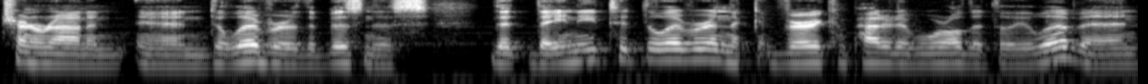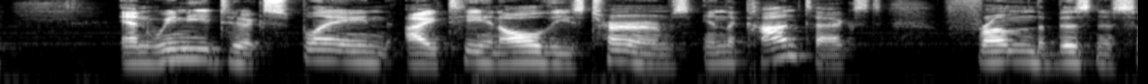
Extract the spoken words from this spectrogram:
turn around and, and deliver the business that they need to deliver in the very competitive world that they live in. And we need to explain IT in all these terms in the context from the business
